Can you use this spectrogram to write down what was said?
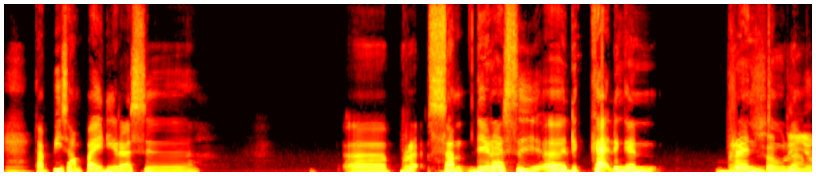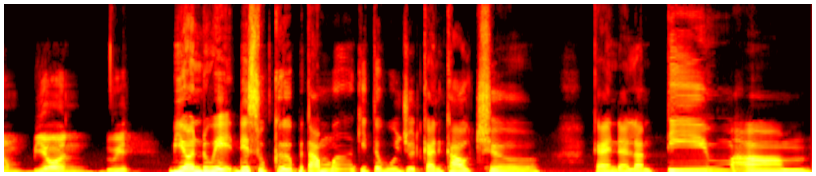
Hmm. Tapi sampai dia rasa uh, pra, sam, dia rasa uh, dekat dengan brand tu Something lah. yang beyond duit. Beyond duit. Dia suka. Pertama, kita wujudkan culture. Kan, dalam team, um,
